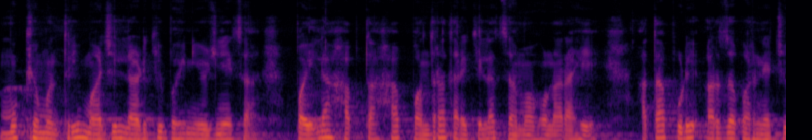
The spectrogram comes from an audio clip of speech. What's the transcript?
मुख्यमंत्री माझी लाडकी बहीण योजनेचा पहिला हप्ता हा पंधरा तारखेला जमा होणार आहे. आता पुढे अर्ज भरण्याची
